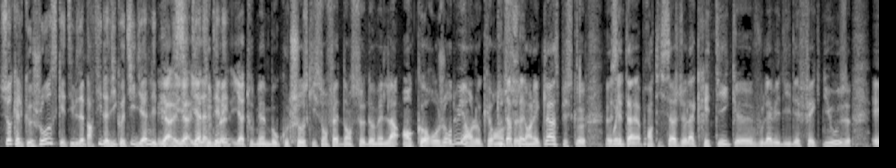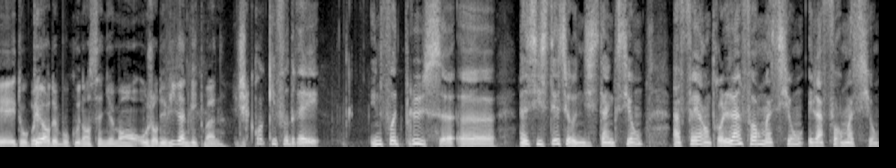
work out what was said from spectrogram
sur quelque chose qui était, faisait partie de la vie quotidienne, les publicités à la télé. il y a tout de même beaucoup de choses qui sont faites dans ce domaine-là encore aujourd'hui, en l'occurrence dans les classes, puisque euh, cet apprentissage de la critique, euh, vous l'avez dit, des fake news, est au cœur de beaucoup d'enseignements aujourd'hui. Viviane Glickman. Je crois qu'il faudrait une fois de plus, euh, insister sur une distinction à faire entre l'information et la formation.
